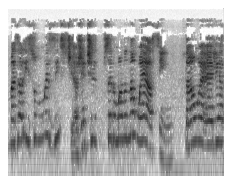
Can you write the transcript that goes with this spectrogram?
mas a- isso não existe. A gente, o ser humano não é assim. Então, é- ele é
